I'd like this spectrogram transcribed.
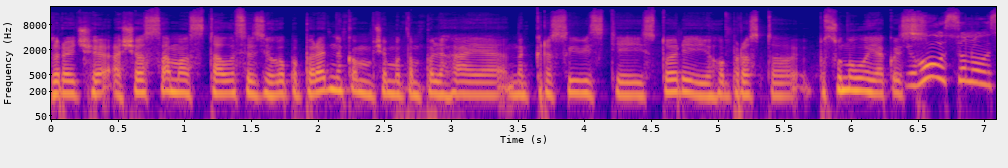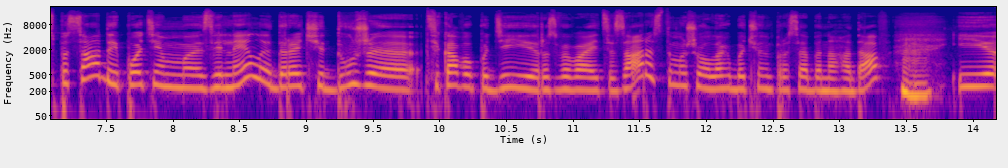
До речі, а що саме сталося з його попередником? Чому там полягає на красивість тієї історії? Його просто посунули якось його усунули з посади і потім е, звільнили. До речі, дуже цікаво події розвиваються зараз, тому що Олег Бачун про себе нагадав угу. і.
